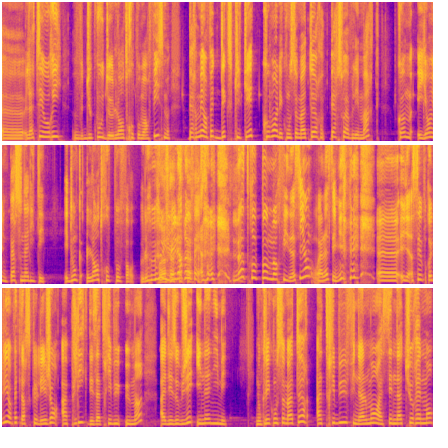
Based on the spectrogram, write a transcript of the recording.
Euh, La théorie du coup de l'anthropomorphisme permet en fait d'expliquer comment les consommateurs perçoivent les marques comme ayant une personnalité. Et donc l'anthropofor... Je vais la refaire. L'anthropomorphisation, voilà, c'est mieux. Euh, eh bien, c'est produit en fait lorsque les gens appliquent des attributs humains à des objets inanimés. Donc les consommateurs attribuent finalement assez naturellement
